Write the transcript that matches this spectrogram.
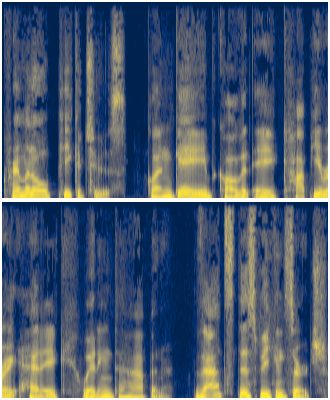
criminal Pikachus. Glenn Gabe called it a copyright headache waiting to happen. That's This Week in Search.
